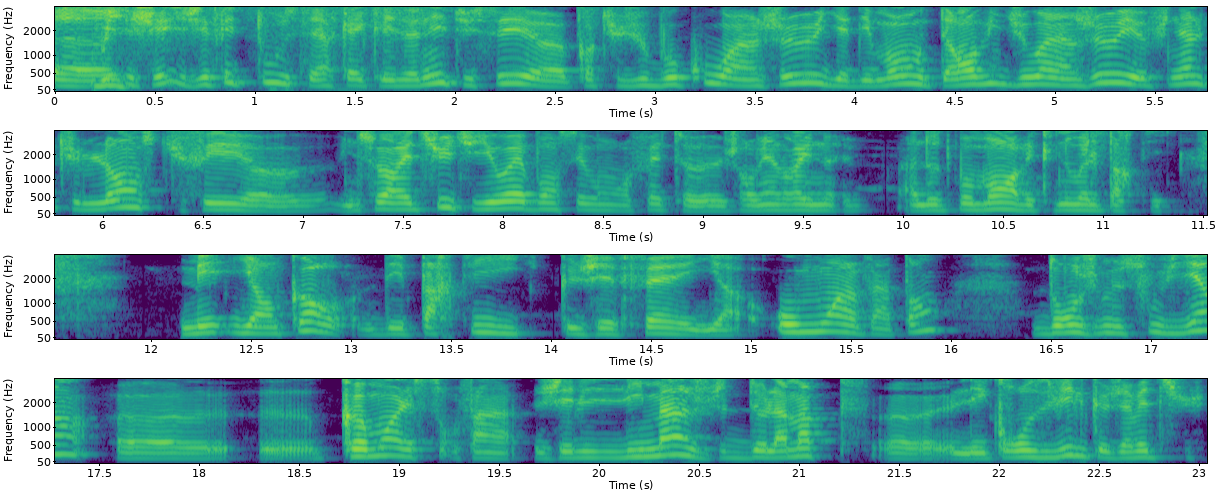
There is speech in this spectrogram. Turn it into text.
Euh, oui. J'ai fait tout, c'est-à-dire qu'avec les années, tu sais, euh, quand tu joues beaucoup à un jeu, il y a des moments où tu as envie de jouer à un jeu et au final tu le lances, tu fais euh, une soirée dessus, tu dis ouais bon c'est bon, en fait je reviendrai une, un autre moment avec une nouvelle partie. Mais il y a encore des parties que j'ai fait il y a au moins 20 ans dont je me souviens euh, euh, comment elles sont. Enfin, j'ai l'image de la map, euh, les grosses villes que j'avais dessus.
